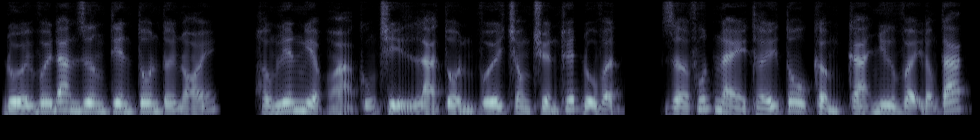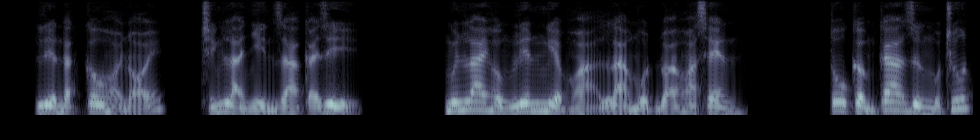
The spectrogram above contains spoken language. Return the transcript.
Đối với Đan Dương Tiên Tôn tới nói, Hồng Liên nghiệp hỏa cũng chỉ là tồn với trong truyền thuyết đồ vật. Giờ phút này thấy Tô Cẩm Ca như vậy động tác, liền đặt câu hỏi nói, chính là nhìn ra cái gì. Nguyên lai Hồng Liên nghiệp hỏa là một đóa hoa sen. Tô Cẩm Ca dừng một chút,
